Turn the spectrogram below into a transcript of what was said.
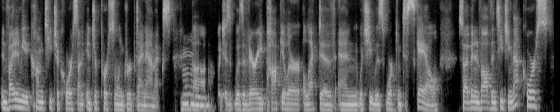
invited me to come teach a course on interpersonal and group dynamics, Mm. um, which is was a very popular elective and which he was working to scale. So I've been involved in teaching that course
